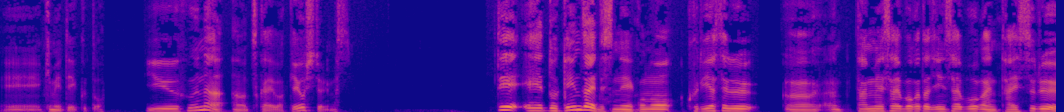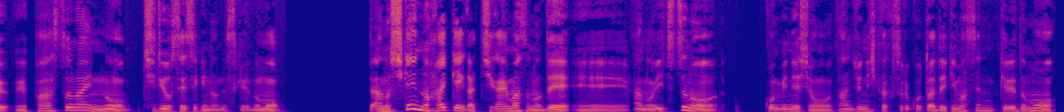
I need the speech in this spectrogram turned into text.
えー、決めていくというふうなあの使い分けをしております。で、えっ、ー、と、現在ですね、この clear cell、淡明細胞型腎細胞癌に対する first line の治療成績なんですけれども、あの、試験の背景が違いますので、えー、あの、5つのコンビネーションを単純に比較することはできませんけれども、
